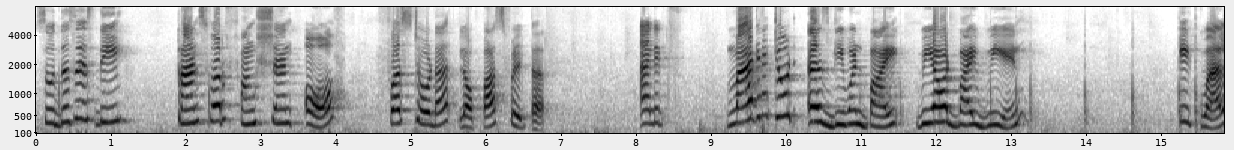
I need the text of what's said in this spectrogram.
So, this is the transfer function of first order low pass filter and its magnitude is given by V out by V in equal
